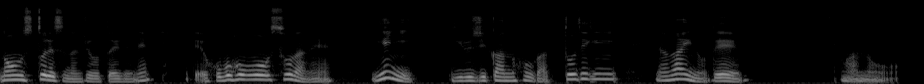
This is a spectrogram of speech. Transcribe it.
うノンストレスな状態でね。でほぼほぼそうだね。家にいる時間の方が圧倒的に長いのであの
